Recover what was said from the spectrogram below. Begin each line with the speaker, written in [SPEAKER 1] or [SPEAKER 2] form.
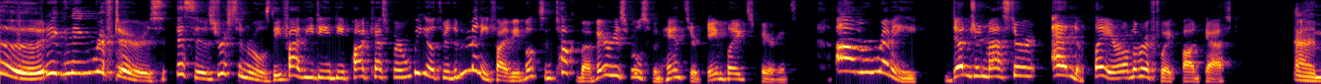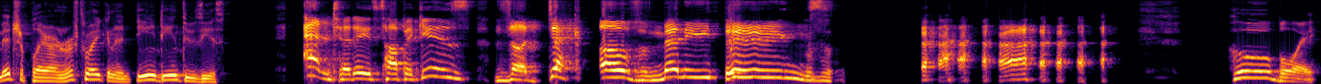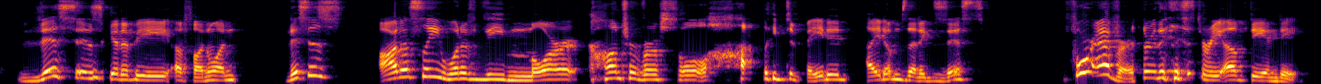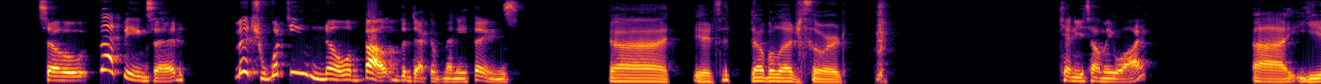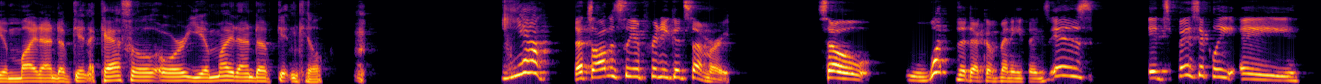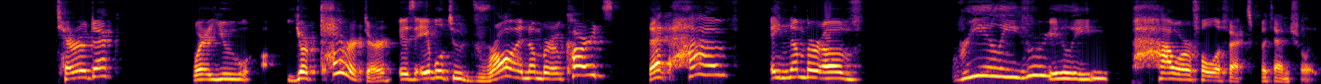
[SPEAKER 1] Good evening, Rifters! This is Rifts and Rules, the 5e D&D podcast where we go through the many 5e books and talk about various rules to enhance your gameplay experience. I'm Remy, Dungeon Master and a player on the Riftwake podcast.
[SPEAKER 2] I'm Mitch, a player on Riftwake and a D&D enthusiast.
[SPEAKER 1] And today's topic is the deck of many things. oh boy, this is going to be a fun one. This is honestly one of the more controversial, hotly debated items that exists forever through the history of D&D. So, that being said, Mitch, what do you know about the deck of many things?
[SPEAKER 2] Uh, it's a double-edged sword.
[SPEAKER 1] Can you tell me why?
[SPEAKER 2] Uh, you might end up getting a castle, or you might end up getting killed.
[SPEAKER 1] yeah, that's honestly a pretty good summary. So, what the deck of many things is, it's basically a tarot deck where you your character is able to draw a number of cards that have a number of really really powerful effects potentially.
